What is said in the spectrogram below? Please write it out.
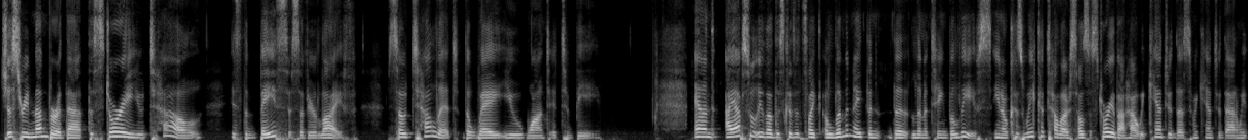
Just remember that the story you tell is the basis of your life, so tell it the way you want it to be. And I absolutely love this because it's like eliminate the the limiting beliefs, you know, because we could tell ourselves a story about how we can't do this and we can't do that, and we,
